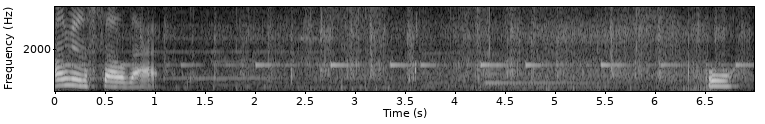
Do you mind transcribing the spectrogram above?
I'm gonna sell that. Cool.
